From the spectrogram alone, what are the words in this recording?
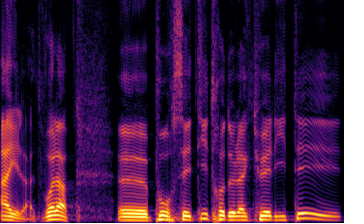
à Eilat. Voilà euh, pour ces titres de l'actualité.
